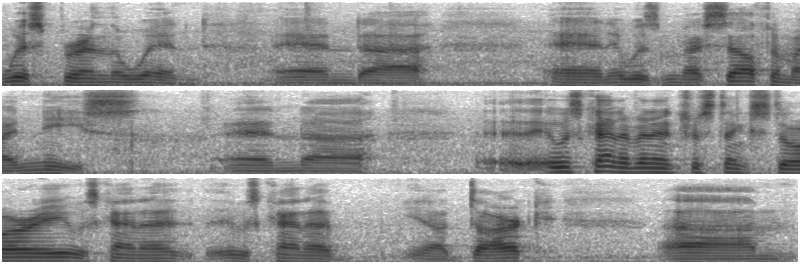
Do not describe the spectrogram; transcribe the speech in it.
Whisper in the Wind, and uh, and it was myself and my niece, and uh, it was kind of an interesting story. It was kind of it was kind of you know dark, um,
